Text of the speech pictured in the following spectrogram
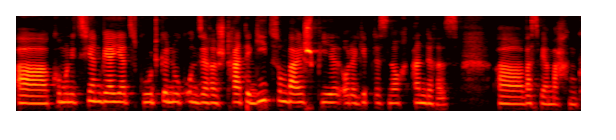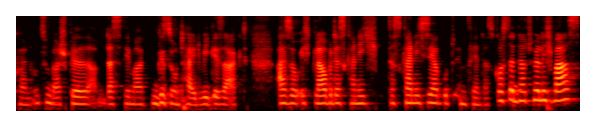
äh, kommunizieren wir jetzt gut genug unsere Strategie zum Beispiel oder gibt es noch anderes, äh, was wir machen können? Und zum Beispiel ähm, das Thema Gesundheit, wie gesagt. Also ich glaube, das kann ich, das kann ich sehr gut empfehlen. Das kostet natürlich was,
